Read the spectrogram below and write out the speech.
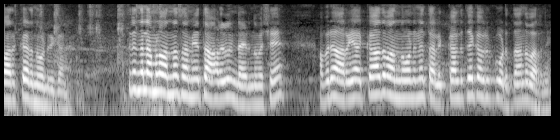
വർക്ക് നടന്നുകൊണ്ടിരിക്കുകയാണ് ഇത്ര ഇന്നലെ നമ്മൾ വന്ന സമയത്ത് ആളുകളുണ്ടായിരുന്നു പക്ഷേ അവർ അറിയാക്കാതെ വന്നുകൊണ്ട് തന്നെ തൽക്കാലത്തേക്ക് അവർക്ക് കൊടുത്താന്ന് പറഞ്ഞു.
